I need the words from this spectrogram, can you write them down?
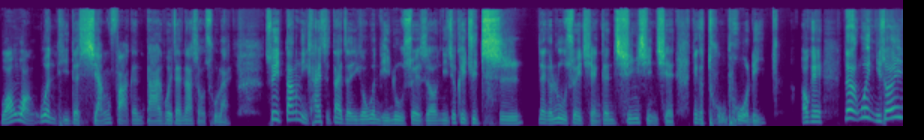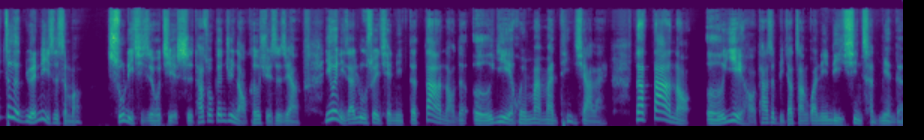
往往问题的想法跟答案会在那时候出来。所以，当你开始带着一个问题入睡的时候，你就可以去吃那个入睡前跟清醒前那个突破力。OK，那问你说，哎，这个原理是什么？书里其实有解释，他说根据脑科学是这样，因为你在入睡前，你的大脑的额叶会慢慢停下来，那大脑。额叶哈，它是比较掌管你理性层面的。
